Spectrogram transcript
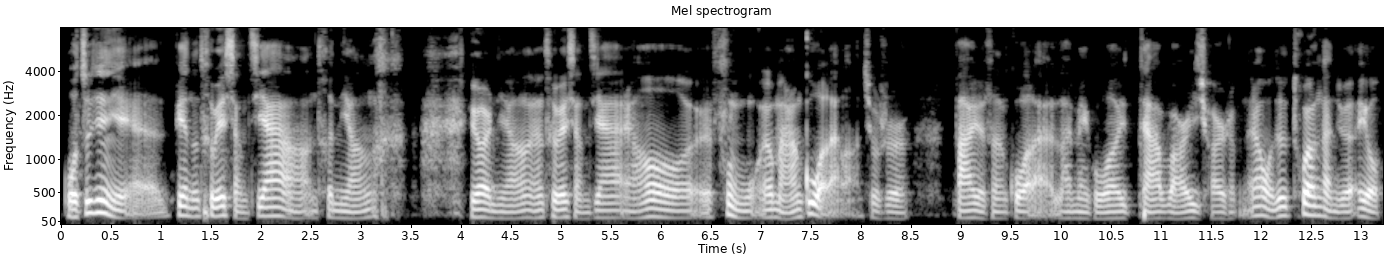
我最近也变得特别想家啊，特娘，有点娘，然后特别想家。然后父母又马上过来了，就是八月份过来来美国，大家玩一圈什么的。然后我就突然感觉，哎呦，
